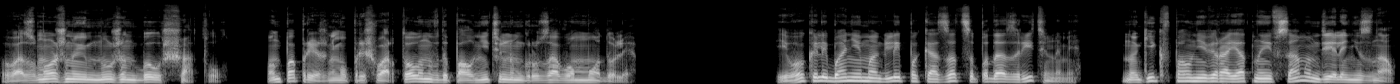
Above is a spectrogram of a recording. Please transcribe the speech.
Возможно, им нужен был шаттл. Он по-прежнему пришвартован в дополнительном грузовом модуле. Его колебания могли показаться подозрительными, но Гик вполне вероятно и в самом деле не знал.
